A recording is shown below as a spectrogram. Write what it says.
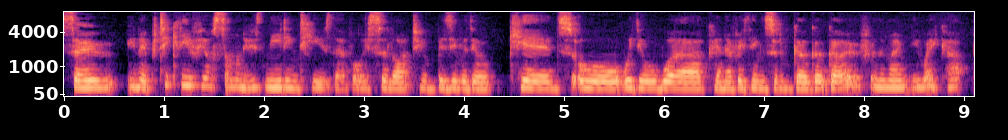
So, you know, particularly if you're someone who's needing to use their voice a lot, you're busy with your kids or with your work and everything sort of go, go, go from the moment you wake up,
